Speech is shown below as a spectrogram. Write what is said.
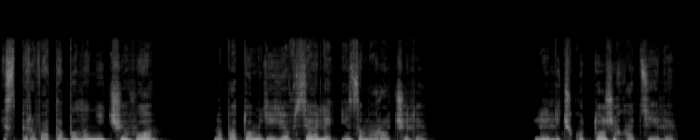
И сперва-то было ничего, но потом ее взяли и заморочили. Лилечку тоже хотели,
